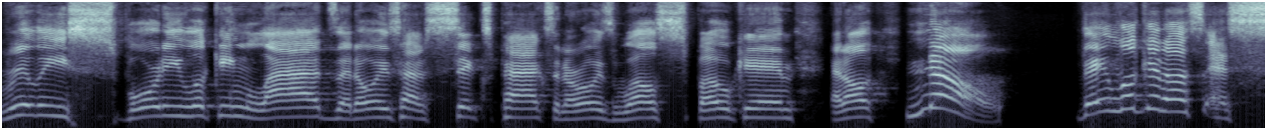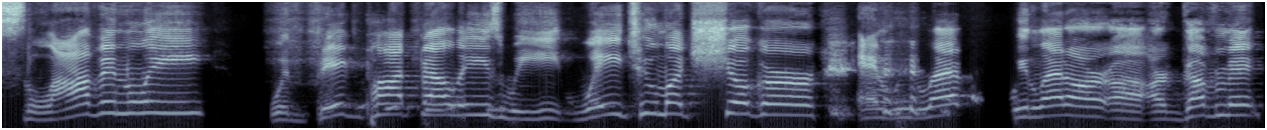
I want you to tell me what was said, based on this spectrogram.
really sporty looking lads that always have six packs and are always well spoken and all? No, they look at us as slovenly with big pot bellies. We eat way too much sugar, and we let we let our uh, our government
